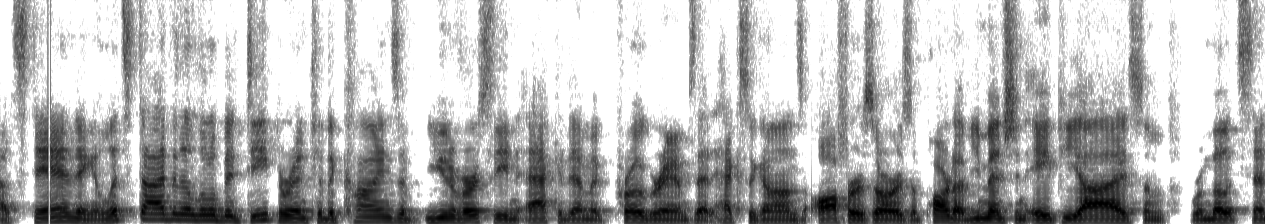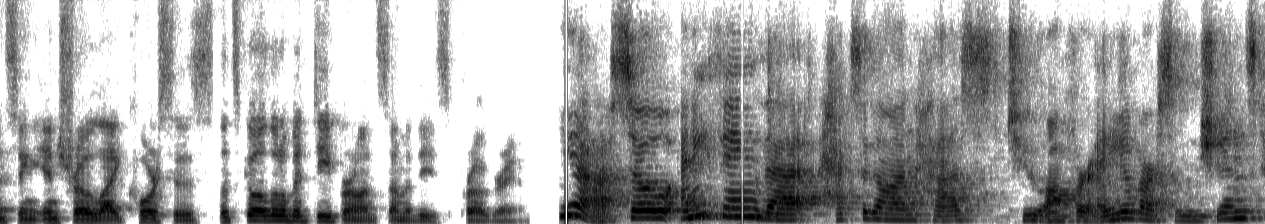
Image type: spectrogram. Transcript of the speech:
Outstanding. And let's dive in a little bit deeper into the kinds of university and academic programs that Hexagon's offers or is a part of. You mentioned API, some remote sensing intro like courses. Let's go a little bit deeper on some of these programs. Yeah, so anything that Hexagon has to offer, any of our solutions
